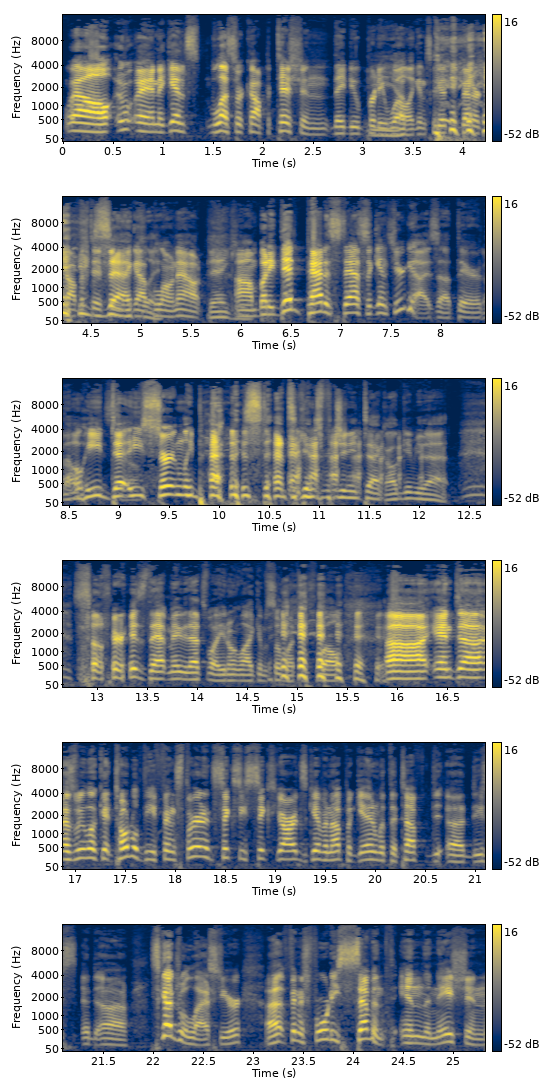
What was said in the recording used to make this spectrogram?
Well, and against lesser competition, they do pretty yep. well. Against good, better competition, exactly. they got blown out. Thank you. Um, but he did pad his stats against your guys out there. oh, he de- he certainly padded his stats against Virginia Tech. I'll give you that. So there is that. Maybe that's why you don't like him so much as well. uh, and uh, as we look at total defense, 366 yards given up again with the tough uh, de- uh, schedule last year. Uh, finished 47th in the nation.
